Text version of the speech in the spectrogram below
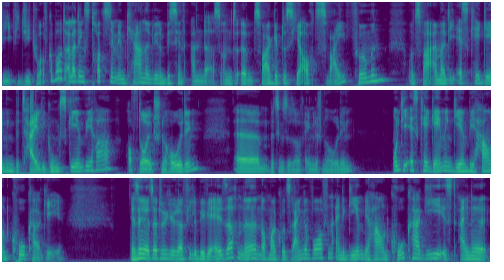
wie, wie G2 aufgebaut, allerdings trotzdem im Kern wieder ein bisschen anders. Und ähm, zwar gibt es hier auch zwei Firmen, und zwar einmal die SK Gaming Beteiligungs GmbH, auf Deutsch eine Holding, ähm, beziehungsweise auf Englisch eine Holding, und die SK Gaming GmbH und Co. KG. Das sind jetzt natürlich wieder viele BWL-Sachen, ne? Nochmal kurz reingeworfen. Eine GmbH und Co. KG ist eine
